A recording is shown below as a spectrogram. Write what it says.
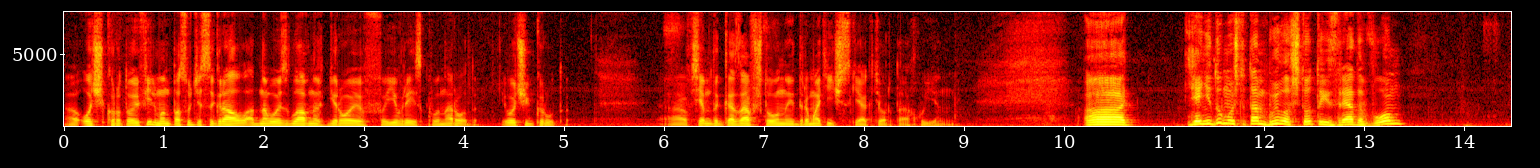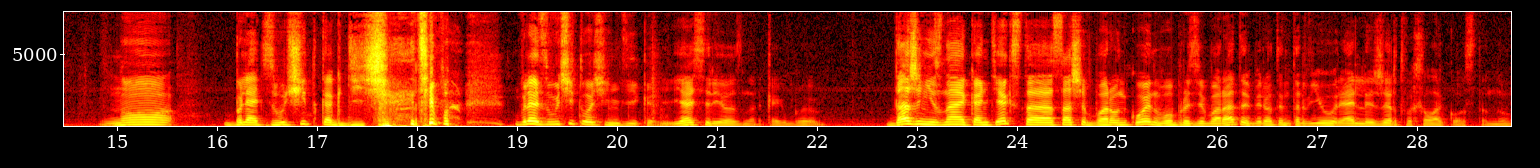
Э, Очень крутой фильм. Он, по сути, сыграл одного из главных героев еврейского народа. И очень круто. э, всем доказав, что он и драматический актер-то охуенный. А, я не думаю, что там было что-то из ряда вон, но, блядь, звучит как дичь. типа, блядь, звучит очень дико. Я серьезно, как бы... Даже не зная контекста, Саша Барон Коэн в образе Барата берет интервью реальной жертвы Холокоста. Ну,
